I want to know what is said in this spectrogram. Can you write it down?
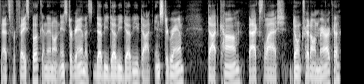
That's for Facebook. And then on Instagram, it's www.instagram.com backslash don't tread on America.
